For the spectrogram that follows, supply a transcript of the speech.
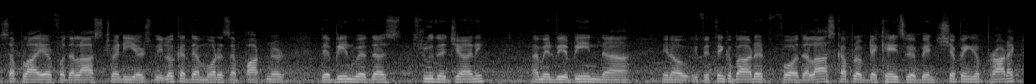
supplier for the last 20 years. We look at them more as a partner. They've been with us through the journey. I mean, we've been, uh, you know, if you think about it, for the last couple of decades, we've been shipping a product,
